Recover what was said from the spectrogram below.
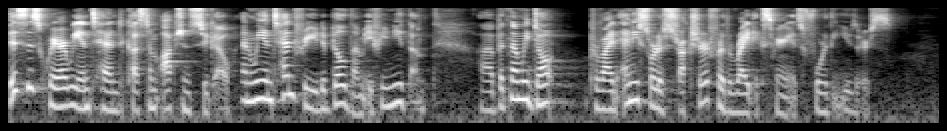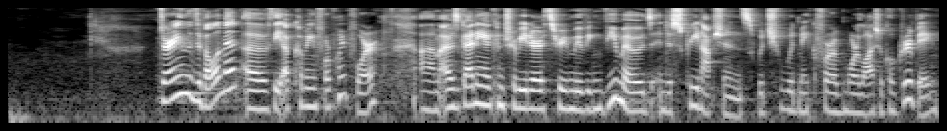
this is where we intend custom options to go, and we intend for you to build them if you need them. Uh, but then we don't provide any sort of structure for the right experience for the users. During the development of the upcoming 4.4, um, I was guiding a contributor through moving view modes into screen options, which would make for a more logical grouping.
